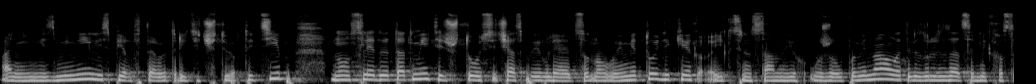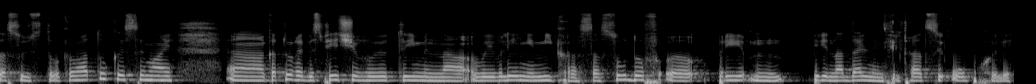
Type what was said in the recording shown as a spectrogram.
Они не изменились. Первый, второй, третий, четвертый тип. Но следует отметить, что сейчас появляются новые методики. Екатерина Александровна их уже упоминала. Это визуализация микрососудистого кровотока СМИ, э, которые обеспечивают именно выявление микрососудов при перинодальной инфильтрации опухоли.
